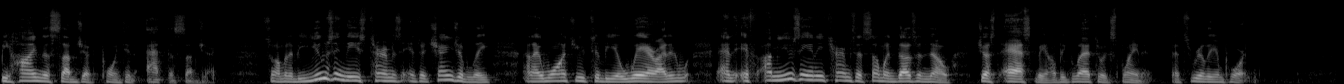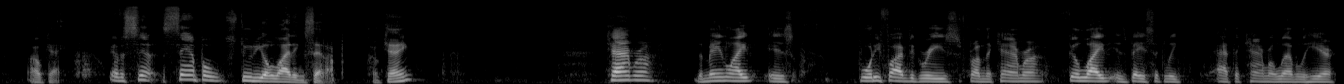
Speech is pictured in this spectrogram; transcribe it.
behind the subject pointed at the subject. So I'm going to be using these terms interchangeably, and I want you to be aware. I didn't, and if I'm using any terms that someone doesn't know, just ask me. I'll be glad to explain it. That's really important. Okay. We have a sa sample studio lighting setup. Okay. Camera, the main light is 45 degrees from the camera. Fill light is basically at the camera level here.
